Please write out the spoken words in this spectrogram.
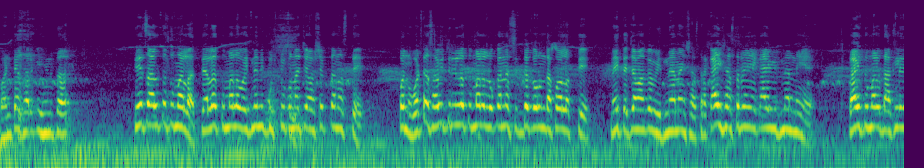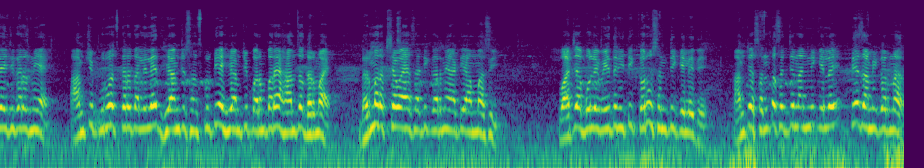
भंट्यासारखे हिंडतात. ते चालतं तुम्हाला. त्याला तुम्हाला वैज्ञानिक दृष्टिकोनाची आवश्यकता नसते. पण वटसावित्रीला तुम्हाला लोकांना सिद्ध करून दाखवावं लागते. नाही त्याच्यामागं विज्ञान आणि शास्त्र. काही शास्त्र नाही आहे काही विज्ञान नाही आहे. काही तुम्हाला दाखले द्यायची गरज नाही आहे. आमचे पूर्वज करत आलेले आहेत ही आमची संस्कृती आहे ही आमची परंपरा आहे हा आमचा धर्म आहे. धर्मरक्षावयासाठी करणे करण्यासाठी आम्हासी. वाचा बोले वेदनीती करू संती केले ते. आमच्या संत सज्जनांनी केलंय तेच आम्ही करणार.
